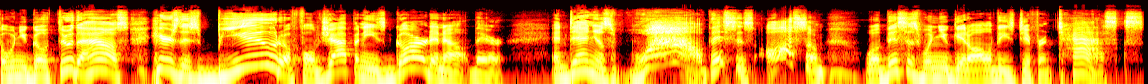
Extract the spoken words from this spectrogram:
But when you go through the house, here's this beautiful Japanese garden out there. And Daniel's, wow, this is awesome. Well, this is when you get all of these different tasks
